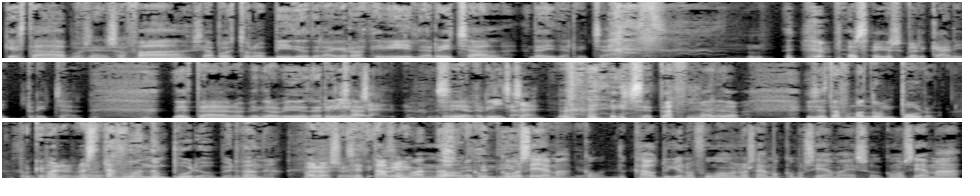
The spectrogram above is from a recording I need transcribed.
que está pues en el sofá, se ha puesto los vídeos de la guerra civil de Richard, de ahí de Richard. Me ha salido super cani, Richard. Está viendo los vídeos de Richard. Sí, el Richard. y se está fumando y se está fumando un puro. Porque Bueno, no se está fumando un puro, perdona. Bueno, Se enci- está ver, fumando. ¿Cómo, se llama? ¿Cómo- Claro, tú y yo no fumamos, no sabemos cómo se llama eso. ¿Cómo se llama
